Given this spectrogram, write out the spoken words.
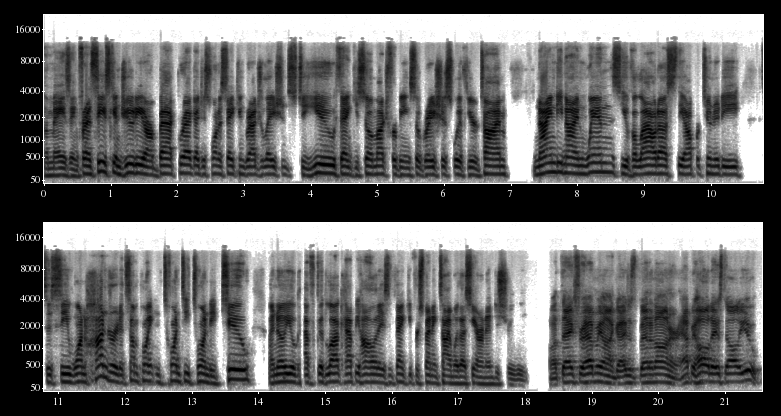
Amazing. Francisque and Judy are back. Greg, I just want to say congratulations to you. Thank you so much for being so gracious with your time. 99 wins. You've allowed us the opportunity to see 100 at some point in 2022. I know you'll have good luck. Happy holidays, and thank you for spending time with us here on Industry Week. Well, thanks for having me on, guys. It's been an honor. Happy holidays to all of you.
